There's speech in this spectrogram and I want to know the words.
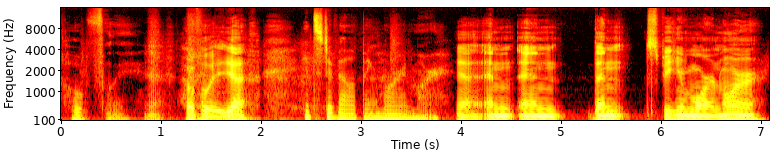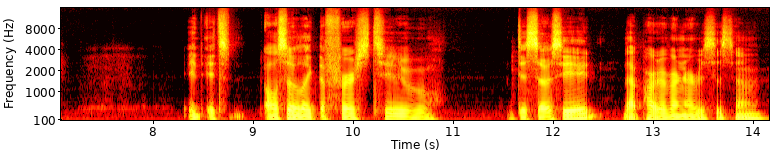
Hopefully. yeah. Hopefully, yeah. It's developing more and more. Yeah, and and then speaking of more and more, it, it's also like the first to dissociate that part of our nervous system.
